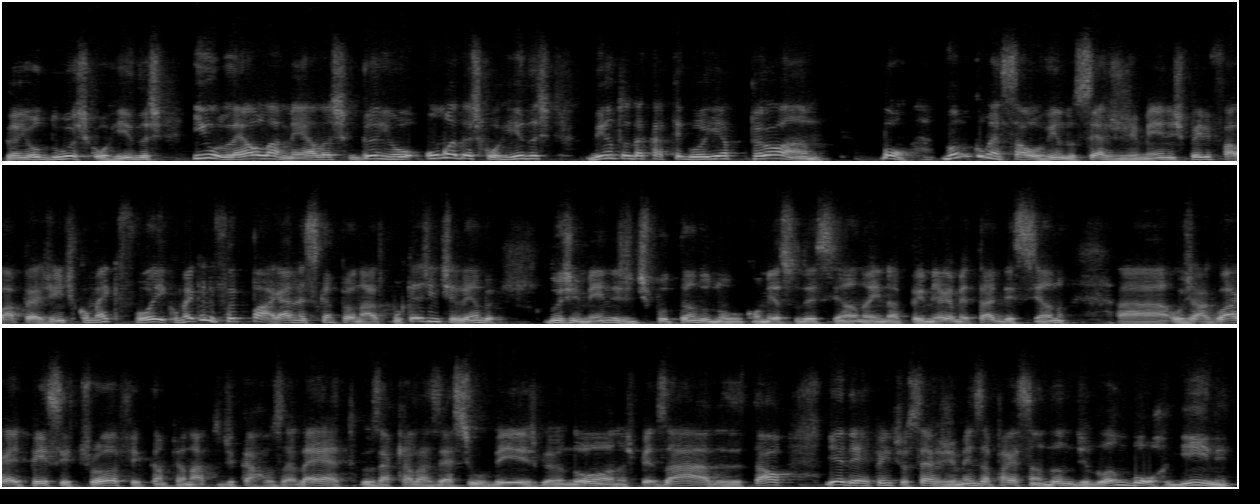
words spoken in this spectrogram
ganhou duas corridas, e o Léo Lamelas ganhou uma das corridas dentro da categoria Pro-Am. Bom, vamos começar ouvindo o Sérgio Jimenez para ele falar para a gente como é que foi, como é que ele foi parar nesse campeonato, porque a gente lembra do Jimenez disputando no começo desse ano, aí na primeira metade desse ano, uh, o Jaguar I-Pace Trophy, campeonato de carros elétricos, aquelas SUVs grandonas, pesadas e tal, e aí de repente o Sérgio Jimenez aparece andando de Lamborghini,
